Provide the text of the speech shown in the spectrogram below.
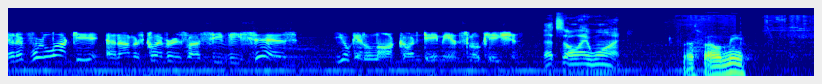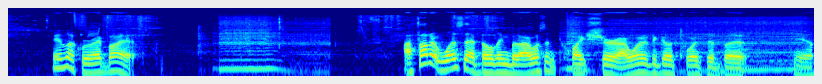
And if we're lucky, and I'm as clever as my CV says, you'll get a lock on Damien's location. That's all I want. That's fine with me. Hey, look, we're right by it. I thought it was that building, but I wasn't quite sure. I wanted to go towards it, but yeah.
